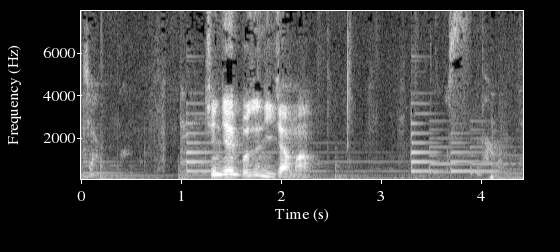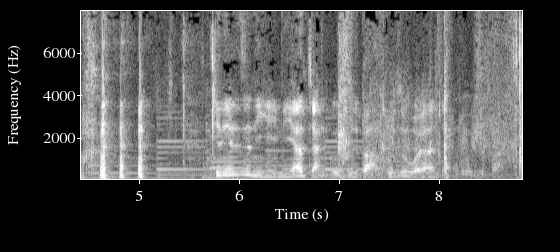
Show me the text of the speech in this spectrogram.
讲吗？今天不是你讲吗？是啊。今天是你你要讲故事吧？不是我要讲故事吧？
